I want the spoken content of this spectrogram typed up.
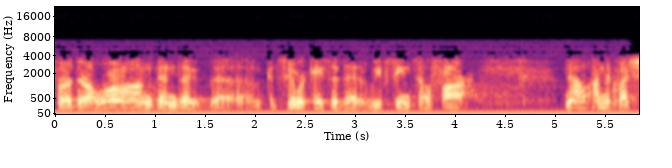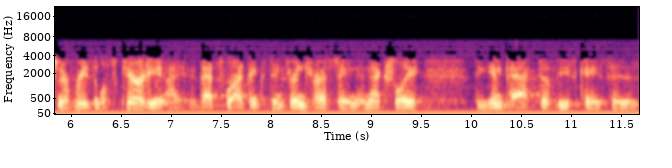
further along than the, the consumer cases that we've seen so far. Now, on the question of reasonable security, I, that's where I think things are interesting, and actually, the impact of these cases,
